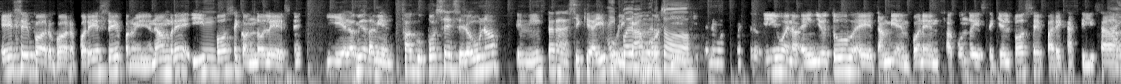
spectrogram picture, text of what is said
S por, por, por S, por mi nombre, y Sí. pose con doble S. Y lo mío también, Facu Pose 01 en mi Instagram, así que ahí, Ahí podemos ver publicamos todo. y, y tenemos nuestro. Y bueno, en YouTube eh, también ponen Facundo y Ezequiel Pose, pareja estilizada, Ah, o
